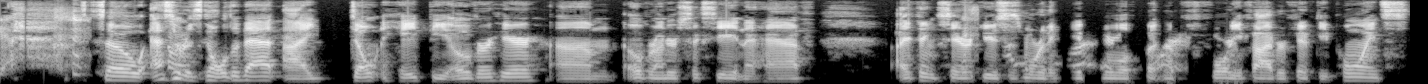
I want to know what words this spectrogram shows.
yeah. so as a result of that, I don't hate the over here. Um, over under 68 and a half. I think Syracuse is more than capable of putting up 45 or 50 points.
